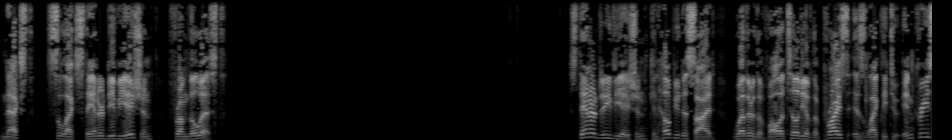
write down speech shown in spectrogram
Next, select standard deviation from the list. Standard deviation can help you decide whether the volatility of the price is likely to increase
